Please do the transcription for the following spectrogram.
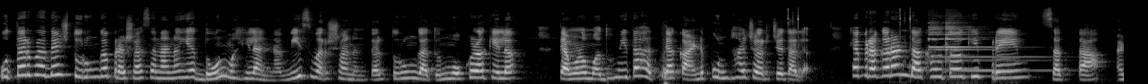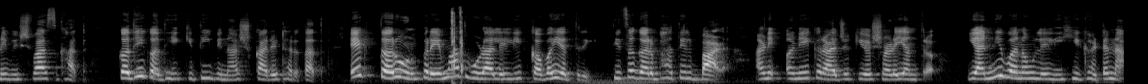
उत्तर प्रदेश तुरुंग प्रशासनानं या दोन महिलांना वीस वर्षानंतर तुरुंगातून मोकळं केलं. त्यामुळं मधुमिता हत्याकांड पुन्हा चर्चेत आलं. हे प्रकरण दाखवतं की प्रेम सत्ता आणि विश्वासघात कधी कधी किती विनाशकारी ठरतात. एक तरुण प्रेमात बुडालेली कवयत्री तिचं गर्भातील बाळ आणि अनेक राजकीय षडयंत्र यांनी बनवलेली ही घटना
